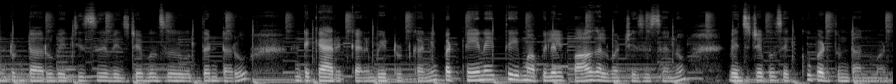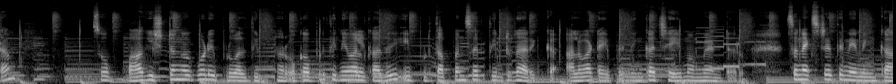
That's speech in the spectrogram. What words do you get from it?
అంటుంటారు వెజ్జెస్ వెజిటేబుల్స్ వద్దంటారు. అంటే క్యారెట్ కానీ బీట్రూట్ కానీ. బట్ నేనైతే మా పిల్లలకి బాగా అలవాటు చేసేసాను. వెజిటేబుల్స్ ఎక్కువ పెడుతుంటాను అనమాట సో బాగా ఇష్టంగా కూడా ఇప్పుడు వాళ్ళు తింటున్నారు. ఒకప్పుడు తినేవాళ్ళు కాదు ఇప్పుడు తప్పనిసరి తింటున్నారు ఇంకా. అలవాటు అయిపోయింది ఇంకా చేయి మమ్మీ అంటారు. సో నెక్స్ట్ అయితే నేను ఇంకా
